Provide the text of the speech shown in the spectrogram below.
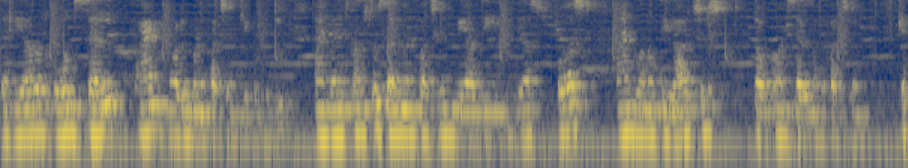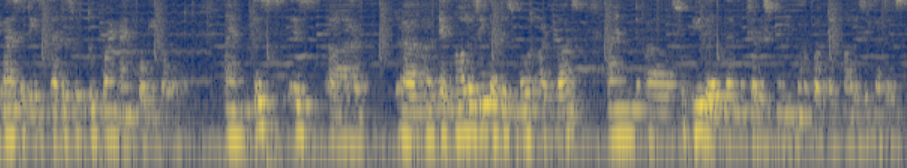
that we have our own cell and module manufacturing capability. And when it comes to cell manufacturing, we have the India's first and one of the largest TopCon cell manufacturing capacities that is with 2.94 gigawatt. And this is uh, uh, a technology that is more advanced and uh, superior than traditional monopole technology that is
